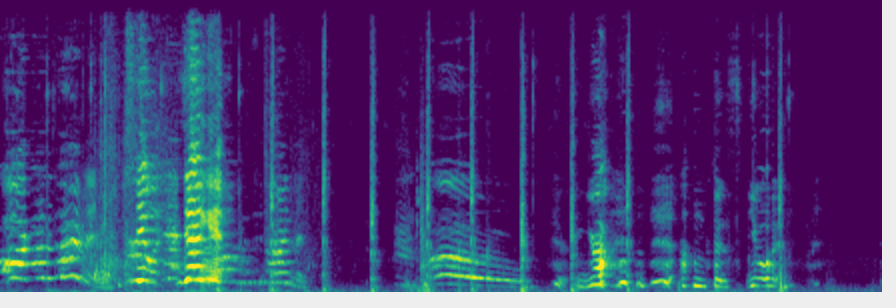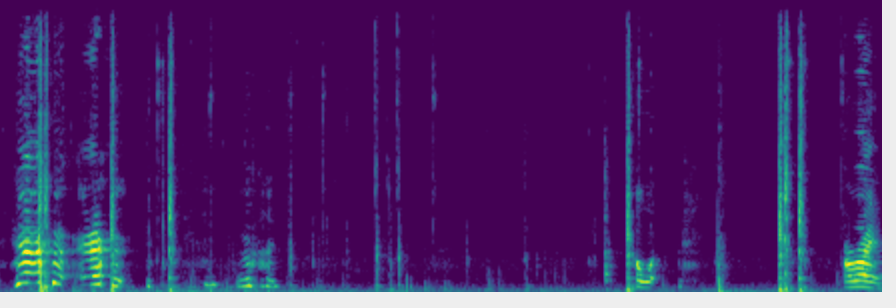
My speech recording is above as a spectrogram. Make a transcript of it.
Oh, I found a diamond. Steal it! Dang it! Oh, diamond. Whoa. You're I'm gonna steal it. Run. Oh what? Alright,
